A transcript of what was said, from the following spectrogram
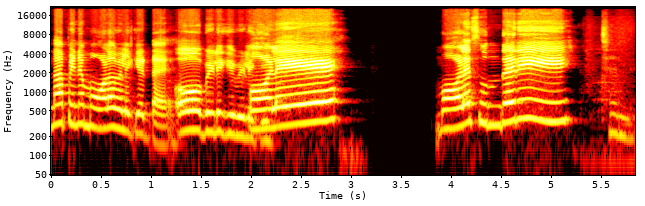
എന്നാ പിന്നെ മോളെ വിളിക്കട്ടെ? ഓ വിളിക്ക് വിളിക്ക്. മോളെ മോളെ സുന്ദരി. ചെല്ല്.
